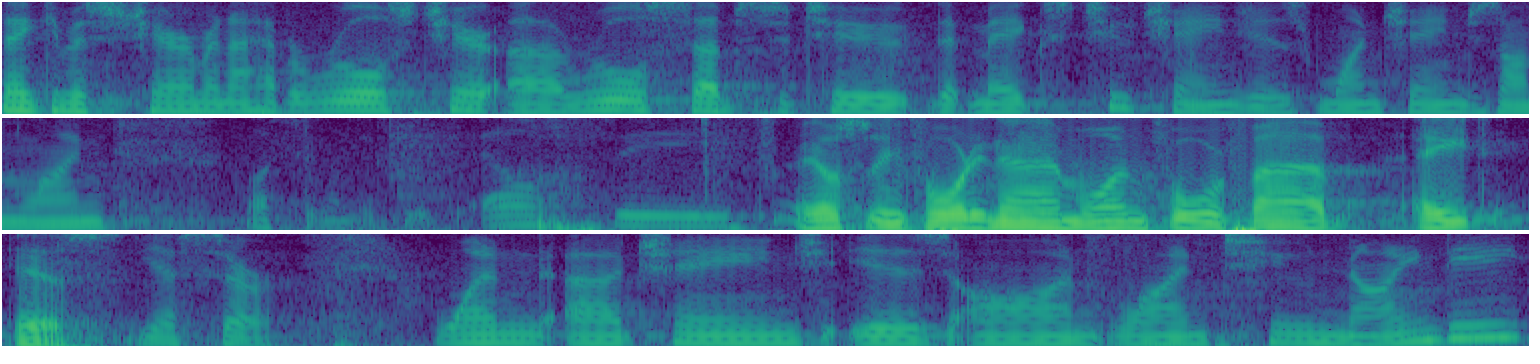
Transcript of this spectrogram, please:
Thank you, Mr. Chairman. I have a rules chair, uh, rules substitute that makes two changes. One change is on line, let's see, let me see, it's LC, LC 49145-8S. yes, sir. One uh, change is on line 290,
